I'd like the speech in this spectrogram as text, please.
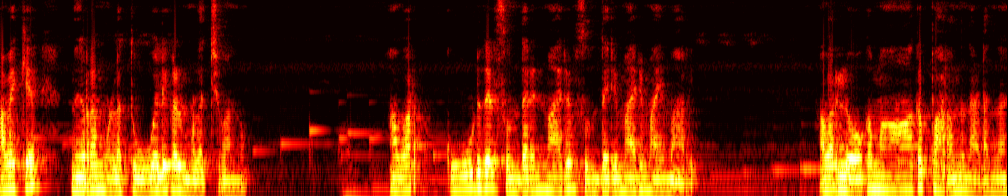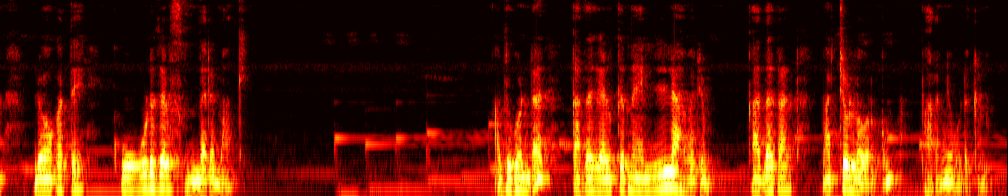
അവയ്ക്ക് നിറമുള്ള തൂവലുകൾ മുളച്ചു വന്നു. അവർ കൂടുതൽ സുന്ദരന്മാരും സുന്ദരിമാരുമായി മാറി. അവർ ലോകമാകെ പറന്ന് നടന്ന് ലോകത്തെ കൂടുതൽ സുന്ദരമാക്കി. അതുകൊണ്ട് കഥ കേൾക്കുന്ന എല്ലാവരും കഥകൾ മറ്റുള്ളവർക്കും പറഞ്ഞു കൊടുക്കണം.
